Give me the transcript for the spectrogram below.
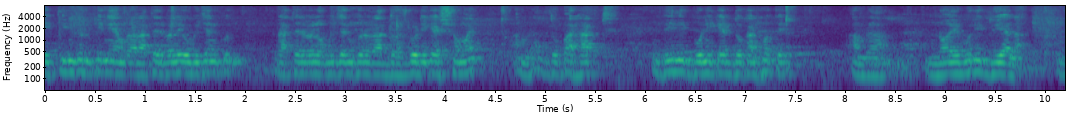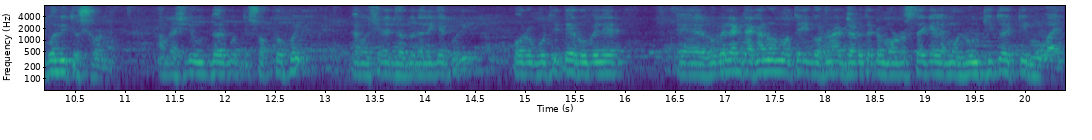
এই তিনজনকে নিয়ে আমরা রাতের বেলায় অভিযান করি। রাতের বেলা অভিযান করে রাত দশ ঘটিকার সময় আমরা দুপারহাট দিলীপ বণিকের দোকান হতে আমরা নয়বুরি দুয়ানা গলিত স্বর্ণ, আমরা সেটি উদ্ধার করতে সক্ষম হই। এবং সেটা জব্দ তালিকা করি। পরবর্তীতে রুবেলের এ, রুবেলের দেখানোর মতে এই ঘটনার জগতে একটা মোটরসাইকেল এবং লুণ্ঠিত একটি মোবাইল।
